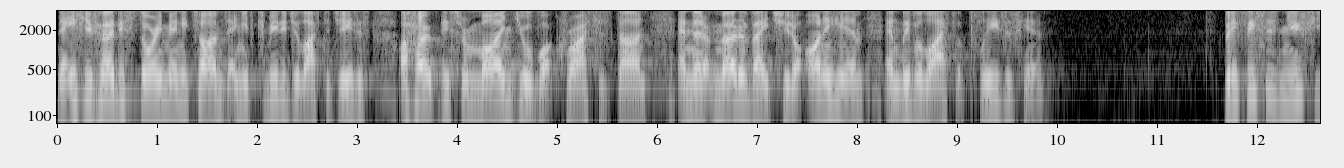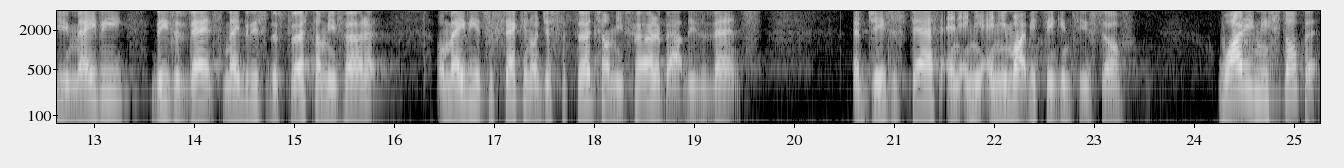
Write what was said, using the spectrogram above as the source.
Now, if you've heard this story many times and you've committed your life to Jesus, I hope this reminds you of what Christ has done and that it motivates you to honor him and live a life that pleases him. But if this is new for you, maybe these events, maybe this is the first time you've heard it, or maybe it's the second or just the third time you've heard about these events of Jesus' death, and, and, you, and you might be thinking to yourself, why didn't he stop it?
